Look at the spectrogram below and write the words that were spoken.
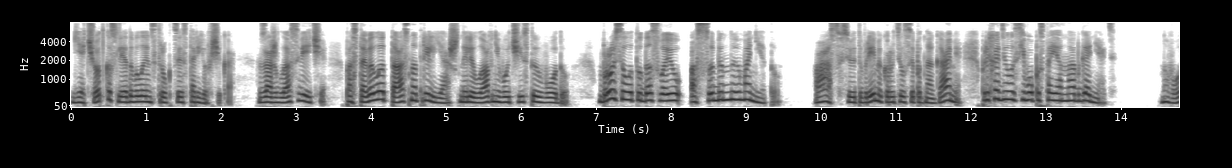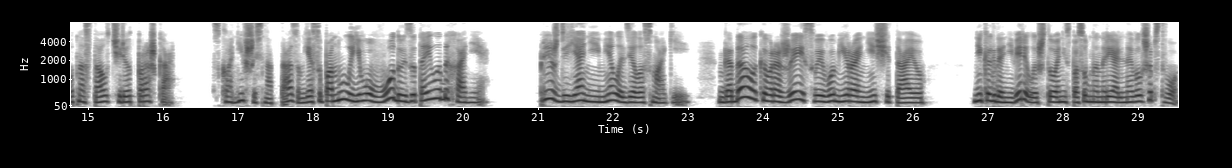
Я четко следовала инструкции старьевщика. Зажгла свечи, поставила таз на трильяж, налила в него чистую воду, бросила туда свою особенную монету — Ас все это время крутился под ногами, приходилось его постоянно отгонять. Ну вот настал черед порошка. Склонившись над тазом, я сыпанула его в воду и затаила дыхание. Прежде я не имела дела с магией. Гадалок и ворожей своего мира не считаю. Никогда не верила, что они способны на реальное волшебство.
